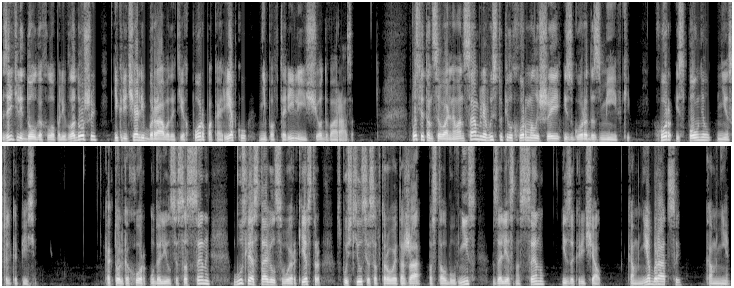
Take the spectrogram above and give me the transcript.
Зрители долго хлопали в ладоши и кричали «Браво!» до тех пор, пока «Репку» не повторили еще два раза. После танцевального ансамбля выступил хор малышей из города Змеевки. Хор исполнил несколько песен. Как только хор удалился со сцены, Гусли оставил свой оркестр, спустился со второго этажа по столбу вниз, залез на сцену и закричал «Ко мне, братцы, ко мне!».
